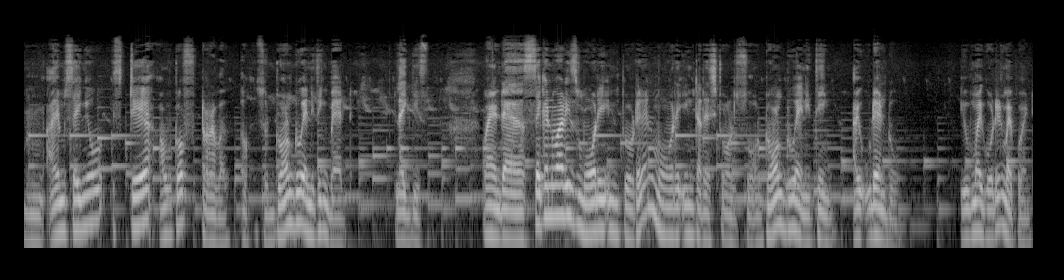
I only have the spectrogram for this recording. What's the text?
um, I am saying you stay out of trouble okay? So don't do anything bad like this and uh, second one is more important and more interest also. Don't do anything. I wouldn't do. You might got it my point.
